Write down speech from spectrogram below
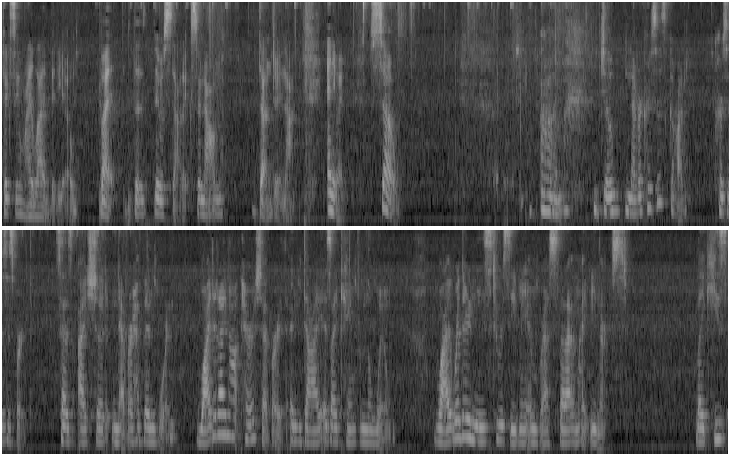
fixing my live video, but the it was static, so now I'm done doing that. Anyway, so um, Job never curses God, curses his birth. Says, I should never have been born. Why did I not perish at birth and die as I came from the womb? Why were there knees to receive me and breasts that I might be nursed? Like, he's,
